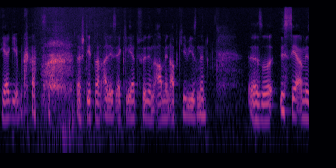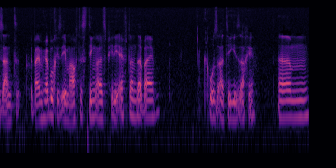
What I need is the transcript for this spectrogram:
hergeben kannst. Da steht dann alles erklärt für den armen Abgewiesenen. Also ist sehr amüsant. Beim Hörbuch ist eben auch das Ding als PDF dann dabei. Großartige Sache. Ähm,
